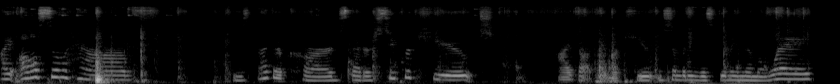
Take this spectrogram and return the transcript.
I also have these other cards that are super cute. I thought they were cute and somebody was giving them away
